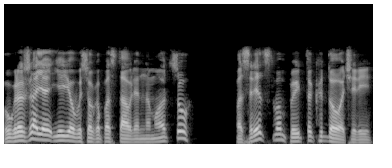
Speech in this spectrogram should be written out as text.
угрожая ее высокопоставленному отцу посредством пыток дочери.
